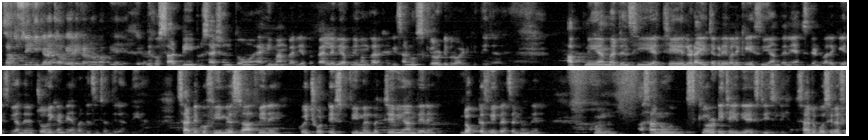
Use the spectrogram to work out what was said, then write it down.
ਸਰ ਤੁਸੀਂ ਕੀ ਕਹਿਣਾ ਚਾਹੋਗੇ? ਜਿਹੜੀ ਘਟਨਾ ਵਾਪਰੀ ਹੈ ਜੀ? ਦੇਖੋ ਸਾਡੀ ਪ੍ਰੋਸੈਸ਼ਨ ਤੋਂ ਇਹੀ ਮੰਗ ਹੈ ਜੀ ਆਪਾਂ ਪਹਿਲੇ ਵੀ ਆਪਣੀ ਮੰਗਾਂ ਰੱਖਿਆ ਕਿ ਸਾਨੂੰ ਸਿਕਿਉਰਿਟੀ ਪ੍ਰੋਵਾਈਡ ਕੀਤੀ ਜਾਵੇ। ਆਪਣੀ ਐਮਰਜੈਂਸੀ ਇੱਥੇ ਲੜਾਈ ਝਗੜੇ ਵਾਲੇ ਕੇਸ ਵੀ ਆਉਂਦੇ ਨੇ ਐਕਸੀਡੈਂਟ ਵਾਲੇ ਕੇਸ ਵੀ ਆਉਂਦੇ ਨੇ 24 ਘੰਟੇ ਐਮਰਜੈਂਸੀ ਚੱਲਦੀ ਰਹਿੰਦੀ ਹੈ। ਸਾਡੇ ਕੋਲ ਫੀਮੇਲ ਸਟਾਫ ਵੀ ਨੇ ਕੋਈ ਛੋਟੇ ਫੀਮੇਲ ਬੱਚੇ ਵੀ ਆਉਂਦੇ ਨੇ ਡਾਕਟਰਸ ਵੀ ਪ੍ਰੈਜ਼ੈਂਟ ਹੁੰਦੇ ਨੇ। ਹੁਣ ਸਾਨੂੰ ਸਿਕਿਉਰਿਟੀ ਚਾਹੀਦੀ ਹੈ ਇਸ ਚੀਜ਼ ਲਈ। ਸਾਡੇ ਕੋਲ ਸਿਰਫ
